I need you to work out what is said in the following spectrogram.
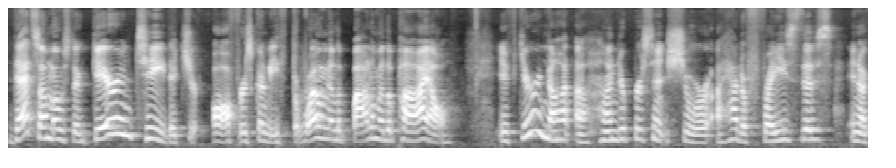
That's almost a guarantee that your offer is going to be thrown in the bottom of the pile. If you're not 100% sure I how to phrase this in a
